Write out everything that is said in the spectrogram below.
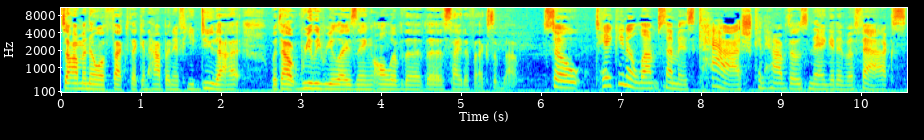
domino effect that can happen if you do that without really realizing all of the, the side effects of that. So, taking a lump sum as cash can have those negative effects.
